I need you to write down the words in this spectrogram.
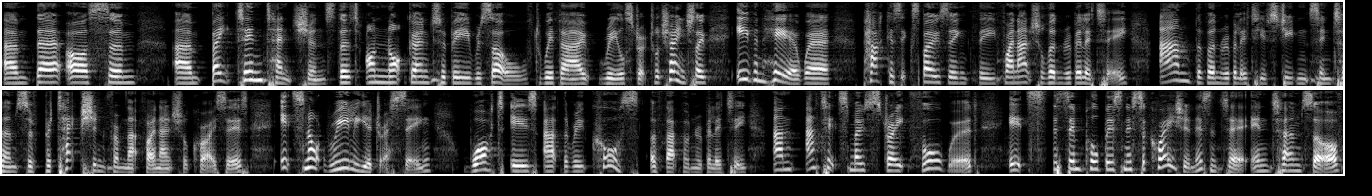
Um, there are some um, baked in tensions that are not going to be resolved without real structural change. So even here, where PAC is exposing the financial vulnerability and the vulnerability of students in terms of protection from that financial crisis, it's not really addressing what is at the root cause of that vulnerability. And at its most straightforward, it's the simple business equation, isn't it? In terms of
